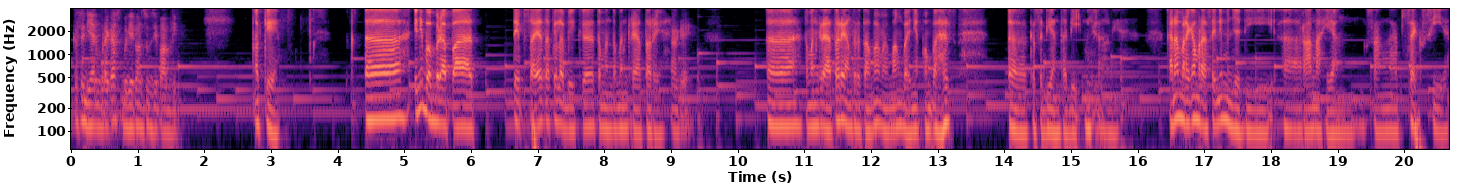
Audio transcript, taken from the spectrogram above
kesedihan mereka sebagai konsumsi publik. Oke. Eh ini beberapa tips saya tapi lebih ke teman-teman kreator ya. Oke. eh teman kreator yang terutama memang banyak membahas eh, kesedihan tadi misalnya. Karena mereka merasa ini menjadi eh, ranah yang sangat seksi ya.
